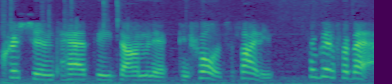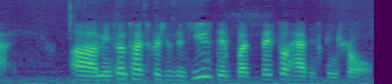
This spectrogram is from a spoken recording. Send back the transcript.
Christians had the dominant control in society, for good or for bad. Uh, I mean, sometimes Christians misused it, but they still had this control.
